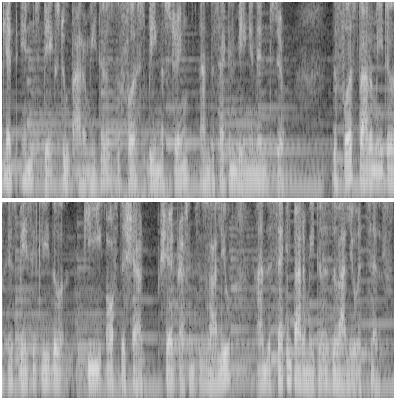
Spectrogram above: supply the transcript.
GetInt takes two parameters, the first being a string and the second being an integer. The first parameter is basically the key of the shared, shared preferences value and the second parameter is the value itself.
